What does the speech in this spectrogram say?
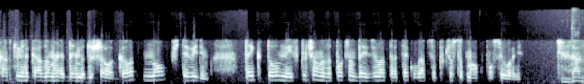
както ние казваме, да им е дошъл акълът, но ще видим. Тъй като не изключвам да започнат да извиват ръце, когато се почувстват малко по-сигурни. Да,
